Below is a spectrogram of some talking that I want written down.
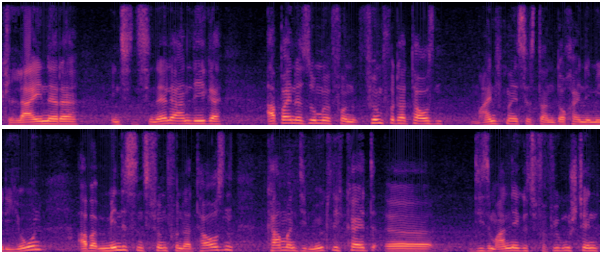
kleinere institutionelle Anleger, ab einer Summe von 500.000, manchmal ist es dann doch eine Million, aber mindestens 500.000 kann man die Möglichkeit äh, diesem Anleger zur Verfügung stellen,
